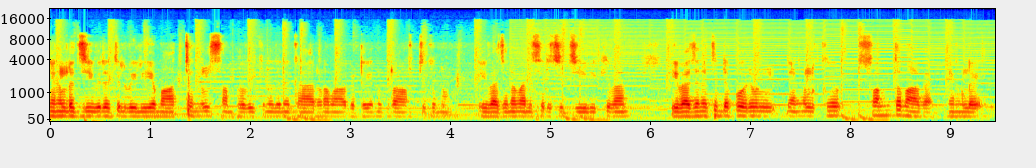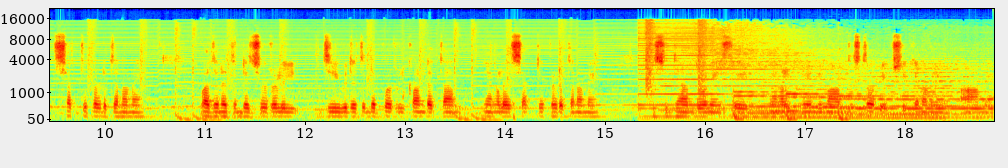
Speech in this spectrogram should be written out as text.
ഞങ്ങളുടെ ജീവിതത്തിൽ വലിയ മാറ്റങ്ങൾ സംഭവിക്കുന്നതിന് കാരണമാകട്ടെ എന്ന് പ്രാർത്ഥിക്കുന്നു. ഈ വചനമനുസരിച്ച് ജീവിക്കുവാൻ ഈ വചനത്തിന്റെ പൊരുൾ ഞങ്ങൾക്ക് സ്വന്തമാകാൻ ഞങ്ങളെ ശക്തിപ്പെടുത്തണമേ. വചനത്തിന്റെ ചുരുളിൽ ജീവിതത്തിന്റെ പൊരുൾ കണ്ടെത്താൻ ഞങ്ങളെ ശക്തിപ്പെടുത്തണമേ. വിശുദ്ധാന്തോണീസെ ഞങ്ങൾക്ക് വേണ്ടി മാർഗസ്ഥ അപേക്ഷിക്കണമേ. ആമേ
